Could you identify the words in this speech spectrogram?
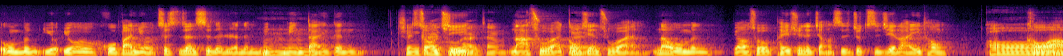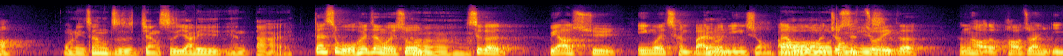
我们有有伙伴有这认识的人的名名单跟手机拿出来贡献出来，那我们比方说培训的讲师就直接来一通哦，call 哇，你这样子讲师压力很大哎。但是我会认为说这个不要去因为成败论英雄，但我们就是做一个很好的抛砖引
